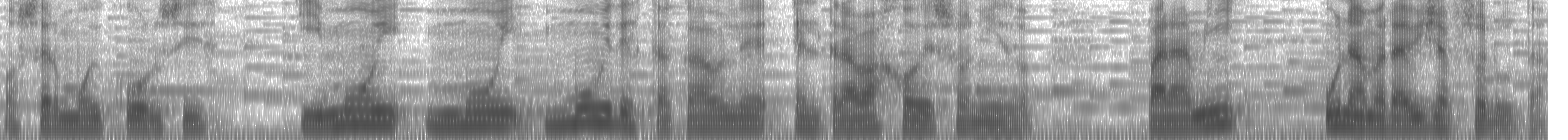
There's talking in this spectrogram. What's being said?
o ser muy cursis, y muy, muy, muy destacable el trabajo de sonido. Para mí, una maravilla absoluta.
